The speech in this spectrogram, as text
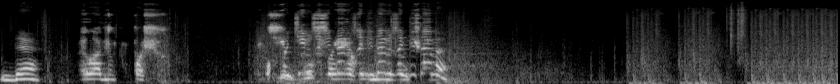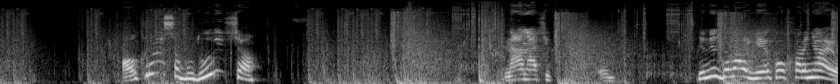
Де? Ай, ладно, пофіг. Тіп був, а я його не бачу. тебе! А криса будується? На нафіг. Денис, давай, я його охороняю.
